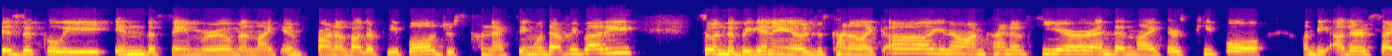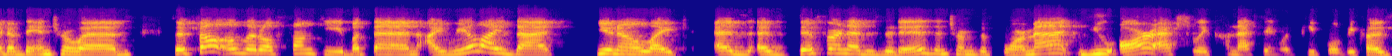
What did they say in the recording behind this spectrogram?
physically in the same room and like in front of other people, just connecting with everybody. So in the beginning, it was just kind of like, oh, you know, I'm kind of here. And then like there's people on the other side of the interweb. So it felt a little funky. But then I realized that, you know, like as as different as it is in terms of format, you are actually connecting with people because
